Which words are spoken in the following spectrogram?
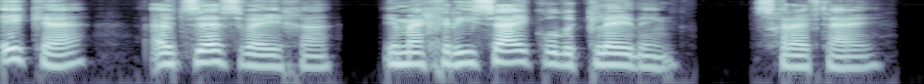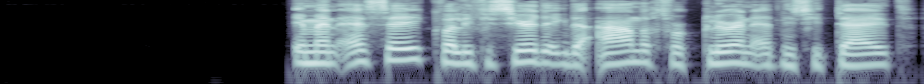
Ik hè, uit zes wegen, in mijn gerecyclede kleding, schrijft hij. In mijn essay kwalificeerde ik de aandacht voor kleur en etniciteit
